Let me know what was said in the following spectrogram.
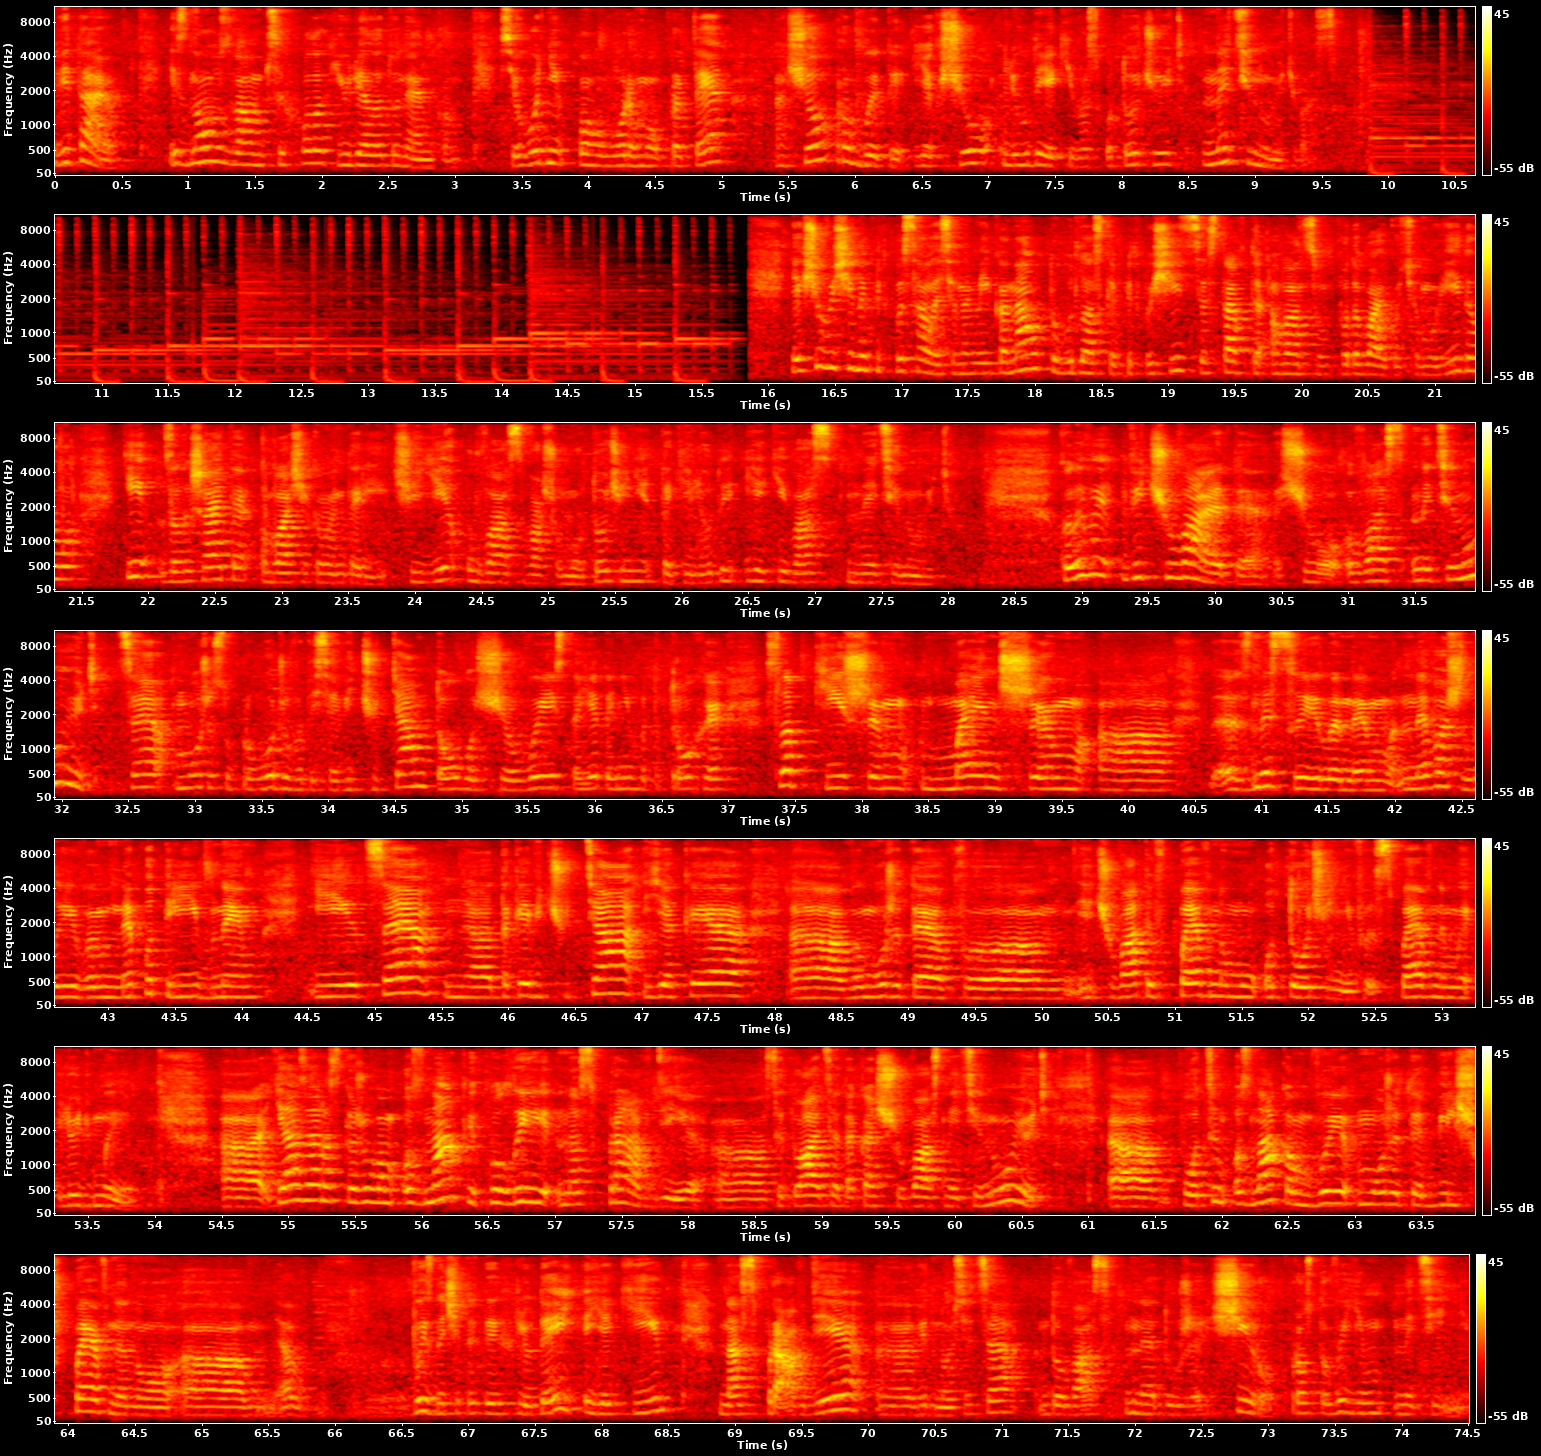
Вітаю! І знову з вами психолог Юлія Латуненко. Сьогодні поговоримо про те, що робити, якщо люди, які вас оточують, не цінують вас. Якщо ви ще не підписалися на мій канал, то будь ласка, підпишіться, ставте авансом вподобайку цьому відео і залишайте ваші коментарі, чи є у вас в вашому оточенні такі люди, які вас не цінують. Коли ви відчуваєте, що вас не цінують, це може супроводжуватися відчуттям того, що ви стаєте нібито трохи слабкішим, меншим, е, знесиленим, неважливим, непотрібним. І це таке відчуття, яке е, ви можете в- е, відчувати в певному оточенні з певними людьми. Я зараз скажу вам ознаки, коли насправді е, ситуація така, що вас не цінують. Е, По цим ознакам ви можете більш впевнено е, визначити тих людей, які насправді е, відносяться до вас не дуже щиро, просто ви їм не цінні.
